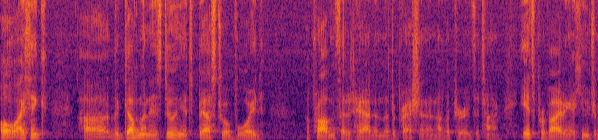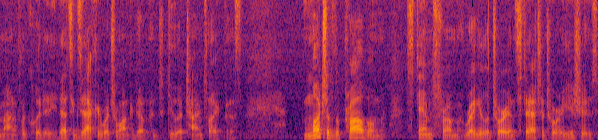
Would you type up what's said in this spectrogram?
Oh, I think uh, the government is doing its best to avoid the problems that it had in the Depression and other periods of time. It's providing a huge amount of liquidity. That's exactly what you want the government to do at times like this. Much of the problem stems from regulatory and statutory issues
